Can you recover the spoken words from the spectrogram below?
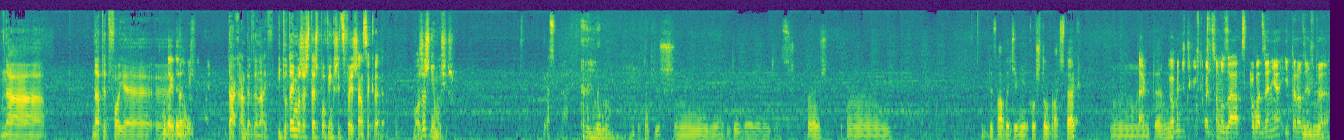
na, na te twoje... Under the na, knife. Tak, under the knife. I tutaj możesz też powiększyć swoje szanse kredem. Możesz, nie musisz. Tak już 2, 1 to jest 6 dwa będzie mnie kosztować, tak? Um, Tak. Ten. Chyba będzie ci kosztować samo za sprowadzenie i teraz Mhm. jeszcze...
